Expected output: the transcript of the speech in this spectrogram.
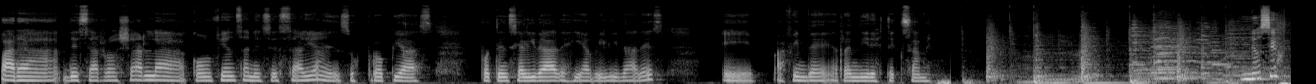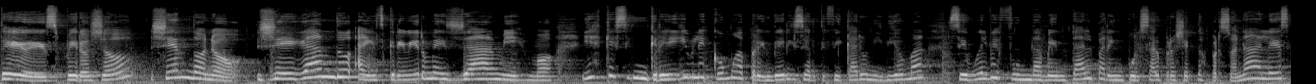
para desarrollar la confianza necesaria en sus propias potencialidades y habilidades eh, a fin de rendir este examen. No sé ustedes, pero yo, yendo no, llegando a inscribirme ya mismo. Y es que es increíble cómo aprender y certificar un idioma se vuelve fundamental para impulsar proyectos personales,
